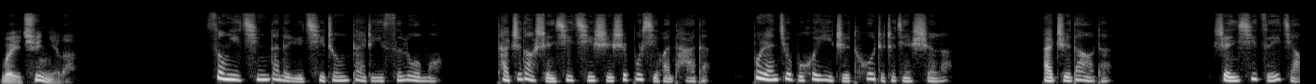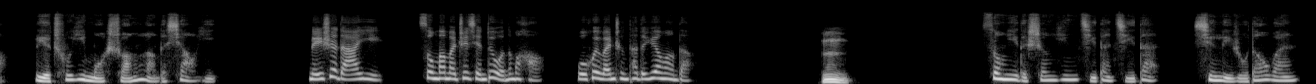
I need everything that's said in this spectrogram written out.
委屈你了。”宋义清淡的语气中带着一丝落寞，他知道沈西其实是不喜欢他的，不然就不会一直拖着这件事了。他知道的。沈西嘴角咧出一抹爽朗的笑意：“没事的，阿姨，宋妈妈之前对我那么好，我会完成她的愿望的。”嗯。宋义的声音极淡极淡，心里如刀剜。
